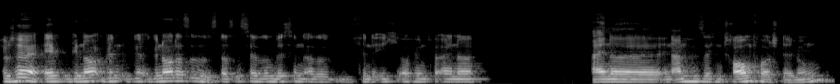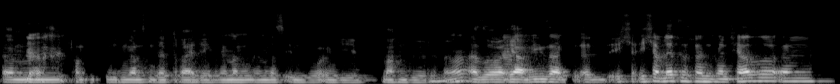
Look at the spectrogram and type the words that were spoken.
Total, Ey, genau, genau das ist es. Das ist ja so ein bisschen, also finde ich auf jeden Fall eine eine, in Anführungszeichen, Traumvorstellung ähm, ja. von diesem ganzen Web3-Ding, wenn man, wenn man das eben so irgendwie machen würde. Ne? Also ja, wie gesagt, äh, ich, ich habe letztens mein, mein Perso ähm,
